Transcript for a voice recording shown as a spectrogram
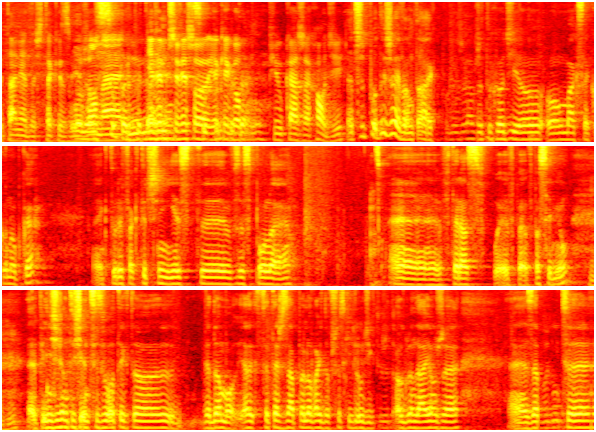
Pytanie dość takie złożone. no, Nie wiem, czy wiesz o jakiego pytanie. piłkarza chodzi. Znaczy podejrzewam, tak. Podejrzewam, że tu chodzi o, o Maxa Konopkę, e, który faktycznie jest e, w zespole e, w, teraz w, w, w Pasymiu. Mhm. E, 50 tysięcy złotych to wiadomo, ja chcę też zaapelować do wszystkich ludzi, którzy to oglądają, że e, zawodnicy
